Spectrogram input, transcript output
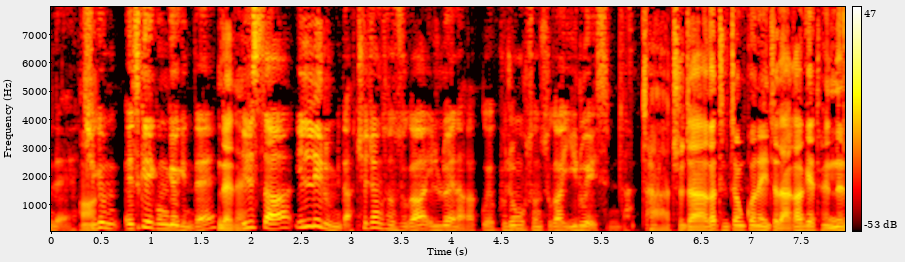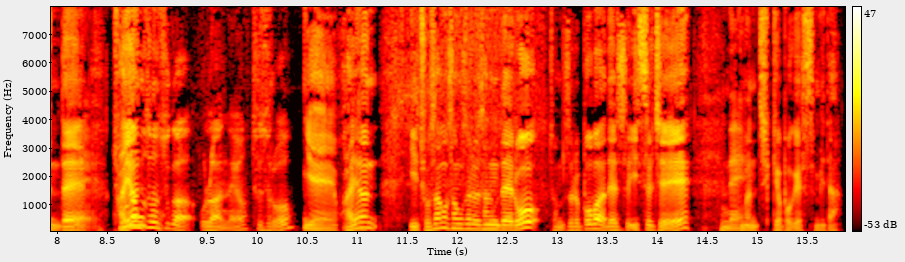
네. 어. 지금 SK 공격인데 네네. 1사 1, 2루입니다. 최정 선수가 1루에 나갔고요. 구종욱 선수가 2루에 있습니다. 자, 주자가 득점권에 이제 나가게 됐는데 네. 과연 선수가 올라왔네요. 투수로. 예. 과연 네. 이 조상우 선수를 상대로 점수를 뽑아낼 수 있을지 네. 한번 지켜보겠습니다.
